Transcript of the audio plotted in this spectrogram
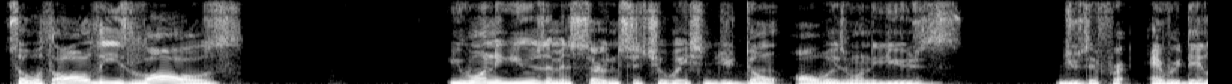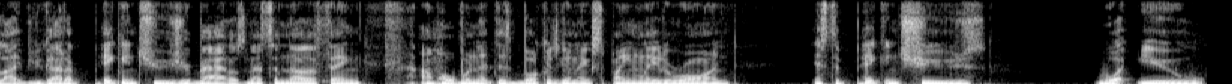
So with all these laws, you want to use them in certain situations. You don't always want to use use it for everyday life. You got to pick and choose your battles. And that's another thing I'm hoping that this book is going to explain later on is to pick and choose what you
